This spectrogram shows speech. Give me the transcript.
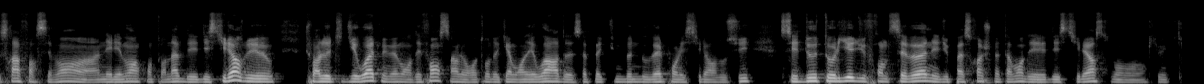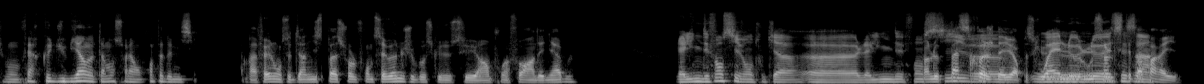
sera forcément un élément incontournable des, Steelers. Mais, je parle de TJ Watt, mais même en défense, hein, le retour de Cameron Ward, ça peut être une bonne nouvelle pour les Steelers aussi. C'est deux tauliers du front seven et du pass rush, notamment des, Steelers, qui vont faire que du bien, notamment sur les rencontres à domicile. Raphaël, on ne s'éternise pas sur le front seven. Je suppose que c'est un point fort indéniable. La ligne défensive, en tout cas. Euh, la ligne défensive. le pass rush, d'ailleurs, parce que ouais, le, c'est pas pareil.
